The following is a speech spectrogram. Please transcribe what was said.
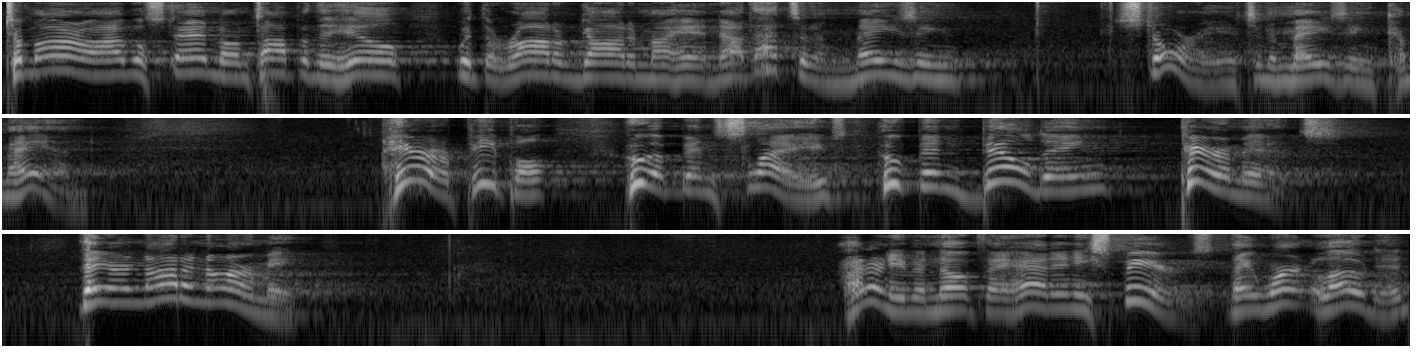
Tomorrow I will stand on top of the hill with the rod of God in my hand. Now that's an amazing story. It's an amazing command. Here are people who have been slaves, who've been building pyramids. They are not an army. I don't even know if they had any spears. They weren't loaded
